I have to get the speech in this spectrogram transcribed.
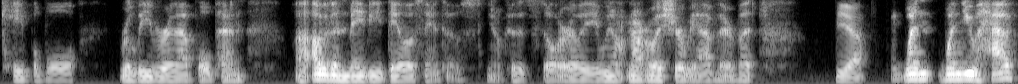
capable reliever in that bullpen, uh, other than maybe De Los Santos, you know, because it's still early. We don't not really sure we have there, but yeah, when when you have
